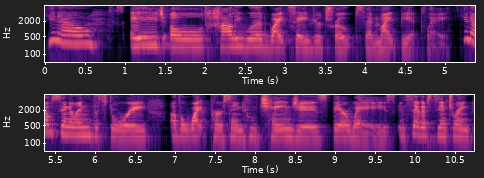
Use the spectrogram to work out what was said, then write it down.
you know, age old Hollywood white savior tropes that might be at play. You know, centering the story of a white person who changes their ways instead of centering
